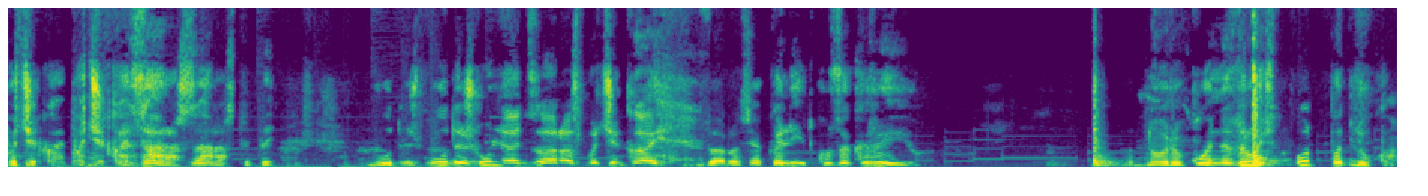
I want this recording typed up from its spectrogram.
почекай, почекай, зараз, зараз ти будеш, будеш гуляти, зараз почекай. Зараз я калітку закрию. Одною рукою незручно. От падлюка.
